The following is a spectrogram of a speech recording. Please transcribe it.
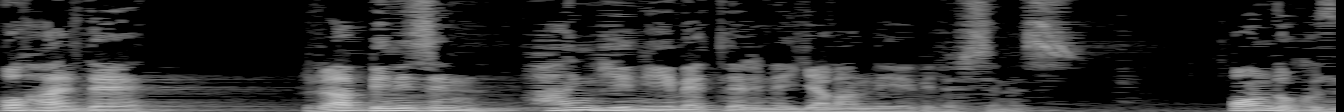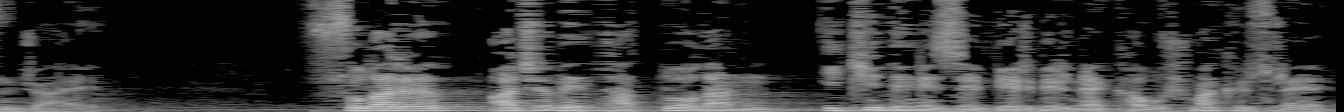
O halde Rabbinizin hangi nimetlerini yalanlayabilirsiniz? 19. ayet. Suları acı ve tatlı olan iki denizi birbirine kavuşmak üzere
